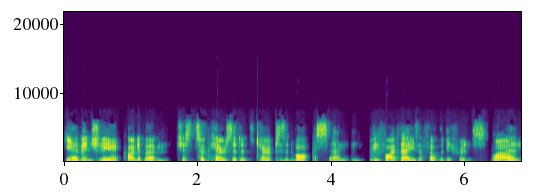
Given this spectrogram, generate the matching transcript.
yeah, eventually I kind of um, just took Keris's, advice, and within five days I felt the difference. Wow. And,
